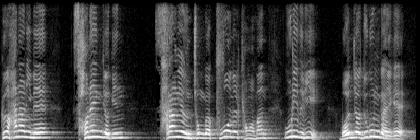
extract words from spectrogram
그 하나님의 선행적인 사랑의 은총과 구원을 경험한 우리들이 먼저 누군가에게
